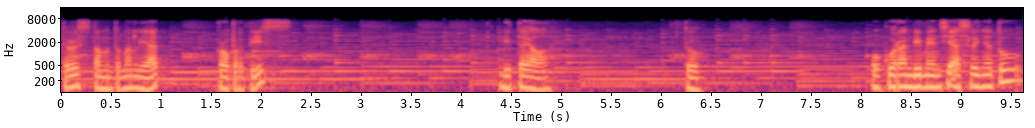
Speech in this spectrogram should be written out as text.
Terus teman-teman lihat properties. Detail. Tuh. Ukuran dimensi aslinya tuh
